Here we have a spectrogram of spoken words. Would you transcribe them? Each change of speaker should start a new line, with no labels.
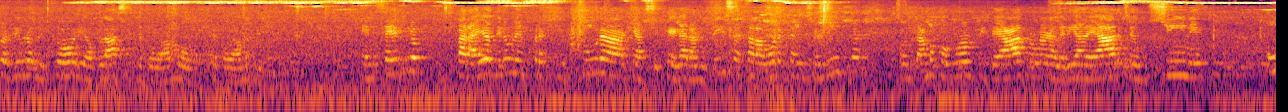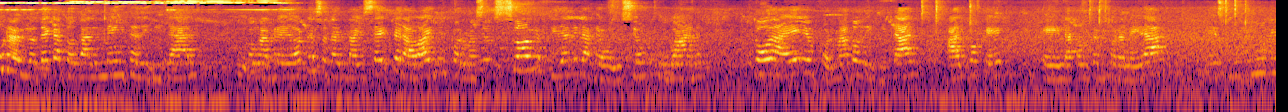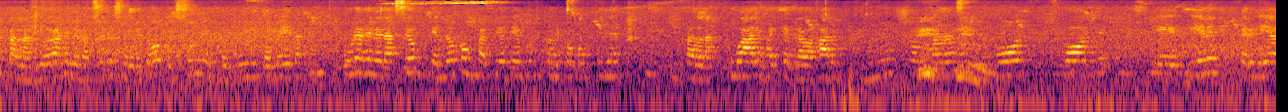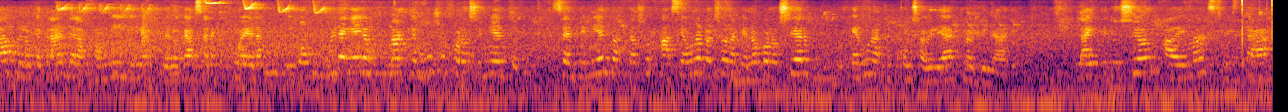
muchos libros de historia o clases que podamos, que podamos. El centro para ello tiene una infraestructura que, garantiza esta labor extensionista. Contamos con un anfiteatro, una galería de arte, un cine, una biblioteca totalmente digital con alrededor de 76 terabytes de información sobre Fidel y la Revolución Cubana, toda ella en formato digital, algo que en la contemporaneidad es muy útil para las nuevas generaciones, sobre todo que son nuestro que no compartió tiempo histórico con Fidel y para las cuales hay que trabajar mucho más, mejor, porque eh, vienen permeados de lo que traen de las familias, de lo que hace la escuela, y construir en ellos más que muchos conocimientos, sentimientos hacia una persona que no conocieron es una responsabilidad extraordinaria. La institución además está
